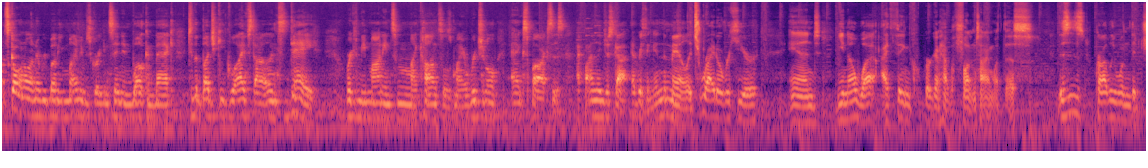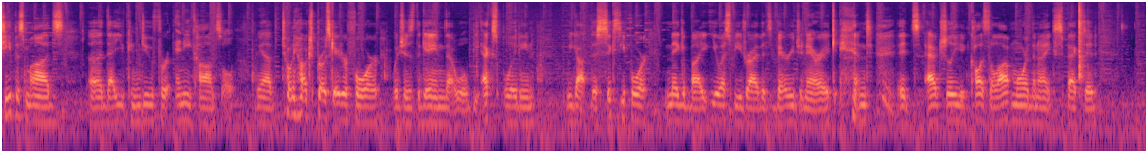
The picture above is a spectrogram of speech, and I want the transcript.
What's going on, everybody? My name is Gregandcin, and welcome back to the Budget Geek Lifestyle. And today, we're going to be modding some of my consoles, my original Xboxes. I finally just got everything in the mail. It's right over here. And you know what? I think we're going to have a fun time with this. This is probably one of the cheapest mods uh, that you can do for any console. We have Tony Hawk's Pro Skater 4, which is the game that we'll be exploiting we got this 64 megabyte USB drive. It's very generic and it's actually cost a lot more than I expected.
